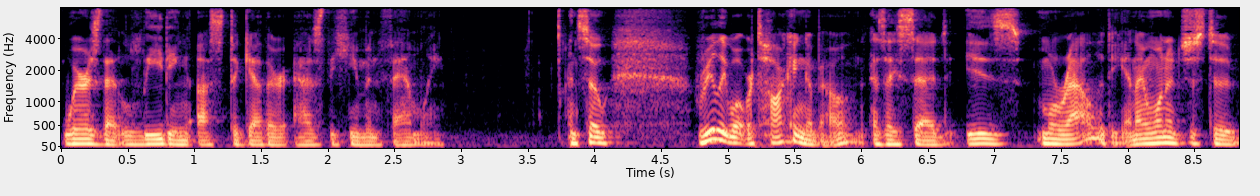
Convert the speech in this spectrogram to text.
where is that leading us together as the human family? And so, really, what we're talking about, as I said, is morality. And I wanted just to,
